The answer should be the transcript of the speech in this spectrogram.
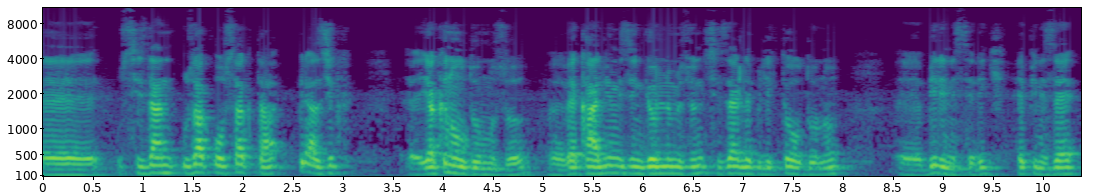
Ee, sizden uzak olsak da birazcık e, yakın olduğumuzu e, ve kalbimizin, gönlümüzün sizlerle birlikte olduğunu e, bilin istedik. Hepinize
